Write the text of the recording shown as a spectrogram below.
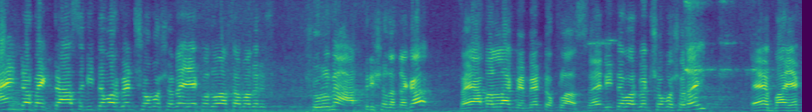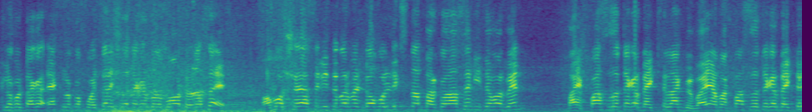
মাইন্ডটা বাইকটা আছে, নিতে পারবেন, সমস্যা নাই, এখনও আছে আমাদের শোরুমে আটত্রিশ হাজার টাকা। ভাই, আমার লাগবে মেট্রো প্লাস হ্যাঁ নিতে পারবেন, সমস্যা নাই। হ্যাঁ ভাই, এক লক্ষ টাকা, এক লক্ষ পঁয়তাল্লিশ হাজার টাকার মডেল আছে। অবশ্যই আছে, নিতে পারবেন ডবল ডিক্স নাম্বার করা আছে, নিতে পারবেন। ভাই, পাঁচ হাজার টাকার বাইকটা লাগবে, ভাই। আমার পাঁচ হাজার টাকার বাইকটা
